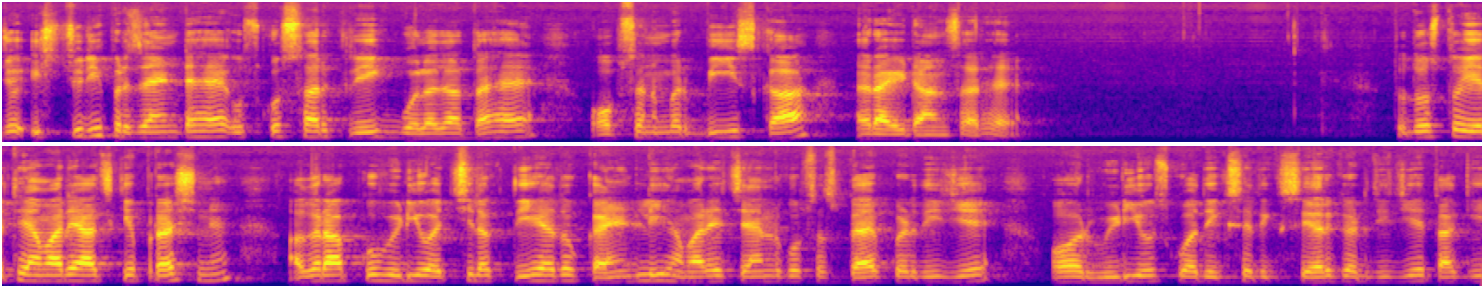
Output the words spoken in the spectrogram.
जो इश्चुरी प्रेजेंट है, उसको सर क्रीक बोला जाता है। ऑप्शन नंबर बीस का राइट आंसर है। तो दोस्तों, ये थे हमारे आज के प्रश्न। अगर आपको वीडियो अच्छी लगती है तो काइंडली हमारे चैनल को सब्सक्राइब कर दीजिए और वीडियोस को अधिक से अधिक शेयर कर दीजिए ताकि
